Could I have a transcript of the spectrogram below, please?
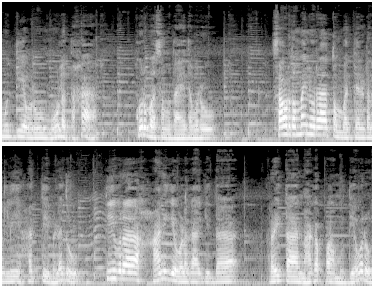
ಮುದ್ದಿಯವರು ಮೂಲತಃ ಕುರುಬ ಸಮುದಾಯದವರು. ಸಾವಿರದ ಒಂಬೈನೂರ ತೊಂಬತ್ತೆರಡರಲ್ಲಿ ಹತ್ತಿ ಬೆಳೆದು ತೀವ್ರ ಹಾನಿಗೆ ಒಳಗಾಗಿದ್ದ ರೈತ ನಾಗಪ್ಪ ಮುದ್ದಿಯವರು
